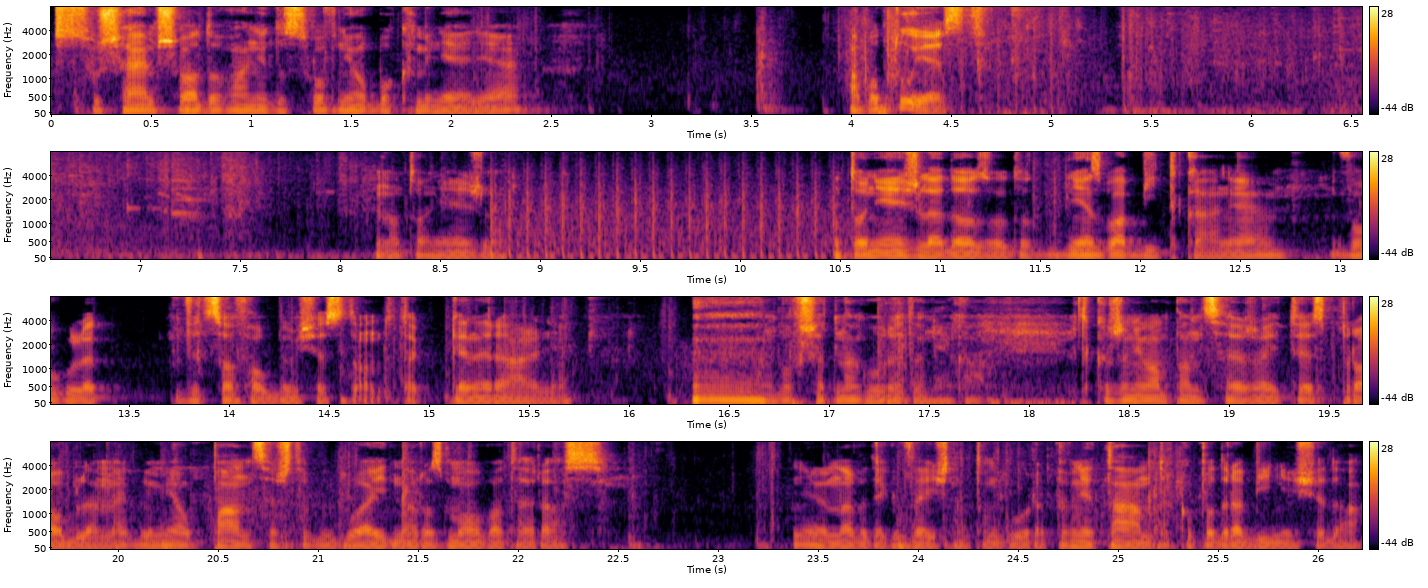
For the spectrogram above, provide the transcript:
Słyszałem przeładowanie dosłownie obok mnie, nie? A bo tu jest. No to nieźle. No to nieźle, Dozo. To niezła bitka, nie? W ogóle wycofałbym się stąd, tak generalnie. Bo wszedł na górę do niego. Tylko, że nie mam pancerza i to jest problem. Jakbym miał pancerz, to by była inna rozmowa teraz. Nie wiem nawet jak wejść na tą górę. Pewnie tam, tylko po drabinie się da.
